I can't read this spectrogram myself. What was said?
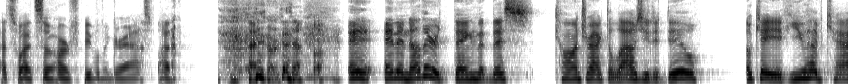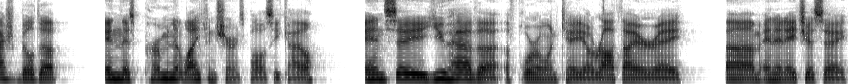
That's why it's so hard for people to grasp. I don't I don't know. and, and another thing that this contract allows you to do okay, if you have cash built up in this permanent life insurance policy, Kyle, and say you have a, a 401k, a Roth IRA, um, and an HSA,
